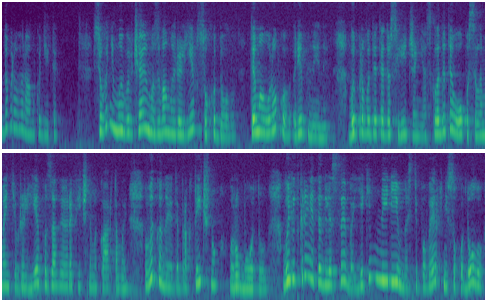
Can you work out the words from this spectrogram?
Доброго ранку, діти! Сьогодні ми вивчаємо з вами рельєф суходолу. Тема уроку рівнини. Ви проведете дослідження, складете опис елементів рельєфу за географічними картами, виконаєте практичну роботу. Ви відкриєте для себе, які нерівності поверхні суходолу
